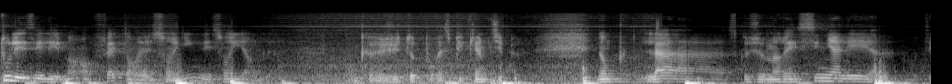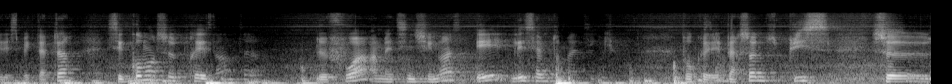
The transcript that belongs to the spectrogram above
tous les éléments, en fait, sont yin et sont yang. Donc, euh, juste pour expliquer un petit peu. Donc là, ce que j'aimerais signaler à nos téléspectateurs, c'est comment se présente le foie en médecine chinoise et les symptomatiques, pour que les personnes puissent se,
